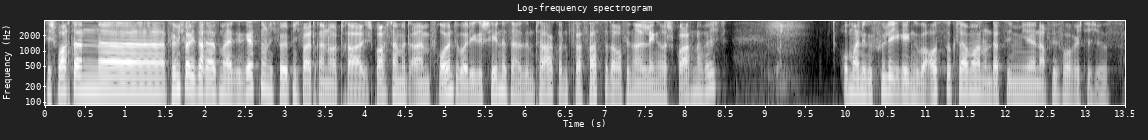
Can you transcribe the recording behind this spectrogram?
Ich sprach dann, äh, für mich war die Sache erstmal gegessen und ich fühlte mich weiter neutral. Ich sprach dann mit einem Freund über die Geschehnisse an diesem Tag und verfasste daraufhin eine längere Sprachnachricht, um meine Gefühle ihr gegenüber auszuklammern und dass sie mir nach wie vor wichtig ist.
